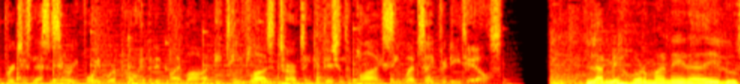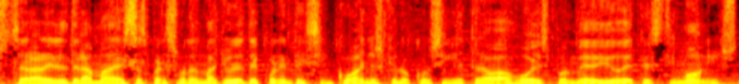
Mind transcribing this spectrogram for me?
No purchase necessary. Void where prohibited by law. 18 plus terms and conditions apply. See website for details. La mejor manera de ilustrar el drama de estas personas mayores de 45 años que no consiguen trabajo es por medio de testimonios.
